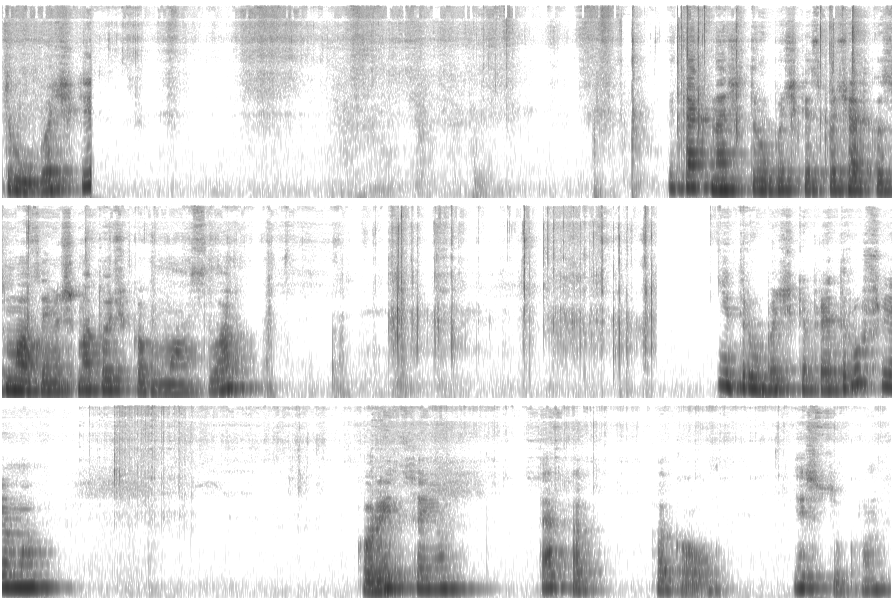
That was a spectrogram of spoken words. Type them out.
трубочки. І так наші трубочки спочатку змазуємо шматочком масла. І трубочки притрушуємо корицею та какао із цукром.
